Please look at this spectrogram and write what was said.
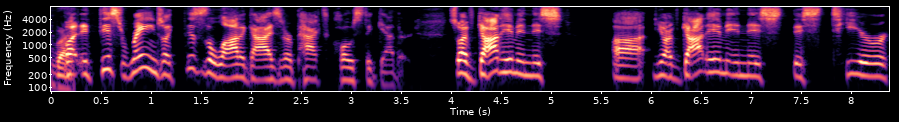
Right. But at this range, like this is a lot of guys that are packed close together. So I've got him in this uh, you know, I've got him in this this tier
